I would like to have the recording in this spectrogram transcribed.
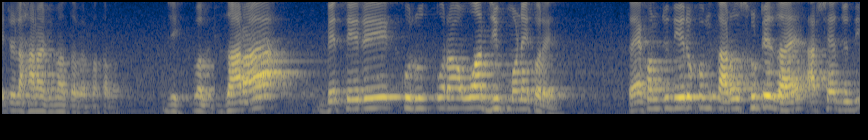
এটা হলো হানাফি মাঝহের মতামত। জি বলো যারা বেতেরে কুনুত পড়া ওয়াজিব মনে করে। তো এখন যদি এরকম কারও ছুটে যায় আর সে যদি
